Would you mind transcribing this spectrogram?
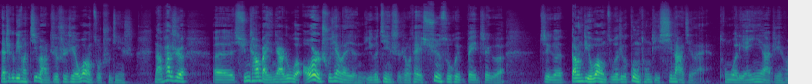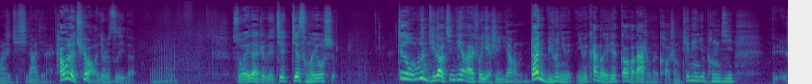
在这个地方基本上就是这些望族出进士，哪怕是呃寻常百姓家，如果偶尔出现了一个进士之后，他也迅速会被这个这个当地望族的这个共同体吸纳进来，通过联姻啊这些方式去吸纳进来。他为了确保的就是自己的。所谓的这个阶阶层的优势，这个问题到今天来说也是一样的。当然，你比如说你你会看到有些高考大省的考生天天去抨击，比如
